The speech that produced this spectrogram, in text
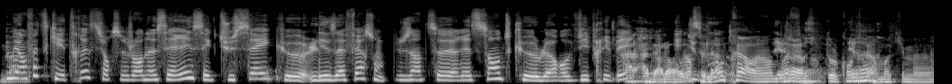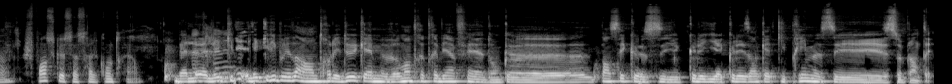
Mais en fait, ce qui est triste sur ce genre de série, c'est que tu sais que les affaires sont plus intéressantes que leur vie privée. Ah, ah, bah alors, c'est le contraire. hein. Moi, c'est plutôt le contraire, Erreur. moi, qui me. Je pense que ça serait le contraire. Ben, Ah, l'équili- L'équilibre entre les deux est quand même vraiment très très bien fait. Donc, euh, penser que c'est que les- il y a que les enquêtes qui priment, c'est se planter.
